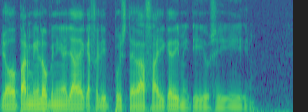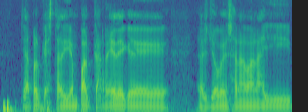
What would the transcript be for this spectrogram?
jo per mi l'opinió ja de que Felip Puig té d'agafar i que dimitir, o sigui, ja pel que està dient pel carrer de que els joves anaven allí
